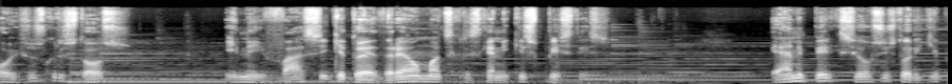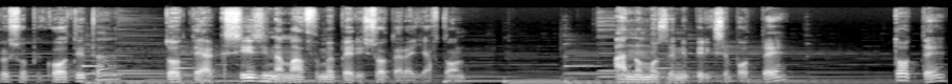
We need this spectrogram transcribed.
Ο Ιησούς Χριστός είναι η βάση και το εδραίωμα της χριστιανικής πίστης. Εάν υπήρξε ως ιστορική προσωπικότητα, τότε αξίζει να μάθουμε περισσότερα γι' Αυτόν. Αν όμως δεν υπήρξε ποτέ, τότε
